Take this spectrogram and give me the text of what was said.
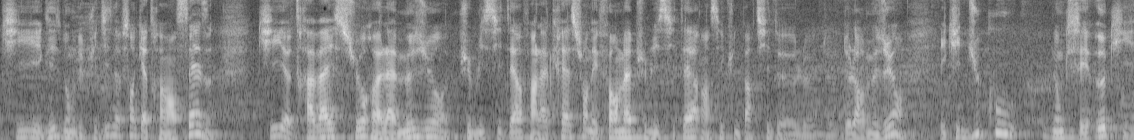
qui existe donc depuis 1996, qui euh, travaille sur euh, la mesure publicitaire, enfin la création des formats publicitaires ainsi qu'une partie de, de- de leurs mesures, et qui du coup, donc c'est eux qui,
